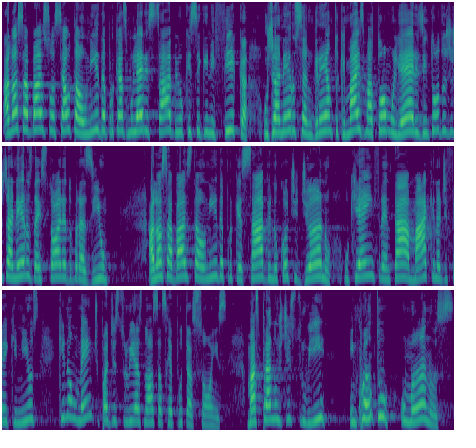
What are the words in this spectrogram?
A nossa base social está unida porque as mulheres sabem o que significa o janeiro sangrento que mais matou mulheres em todos os janeiros da história do Brasil. A nossa base está unida porque sabe no cotidiano o que é enfrentar a máquina de fake news que não mente para destruir as nossas reputações, mas para nos destruir enquanto humanos,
